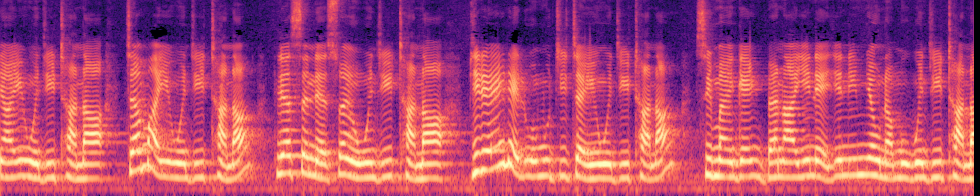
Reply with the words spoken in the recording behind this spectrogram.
ညာရေးဝန်ကြီးဌာနကျမရေးဝန်ကြီးဌာနလျှက်စစ်နဲ့စွန့်ဝန်ကြီးဌာနပြည်ထောင်စုလူမှုကြီးကြပ်ရေးဝန်ကြီးဌာနစီမံကိန်းဗဏ္ဍာရေးနဲ့ယင်းနှမြုပ်နှံမှုဝန်ကြီးဌာန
